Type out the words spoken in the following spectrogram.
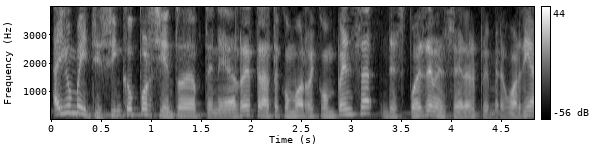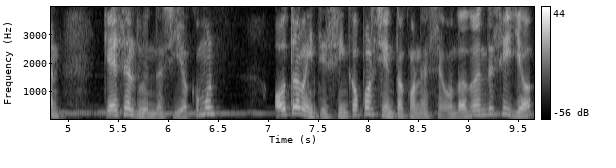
Hay un 25% de obtener el retrato como recompensa después de vencer al primer guardián, que es el duendecillo común. Otro 25% con el segundo duendecillo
